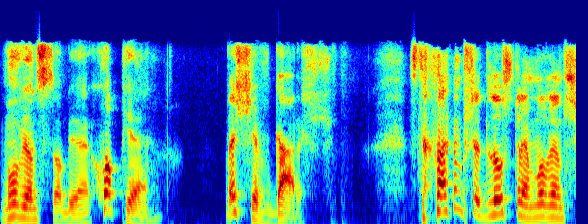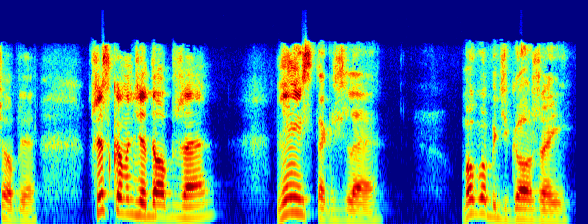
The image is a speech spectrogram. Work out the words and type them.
mówiąc sobie, chłopie, weź się w garść. Stawałem przed lustrem, mówiąc sobie, wszystko będzie dobrze, nie jest tak źle, mogło być gorzej.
